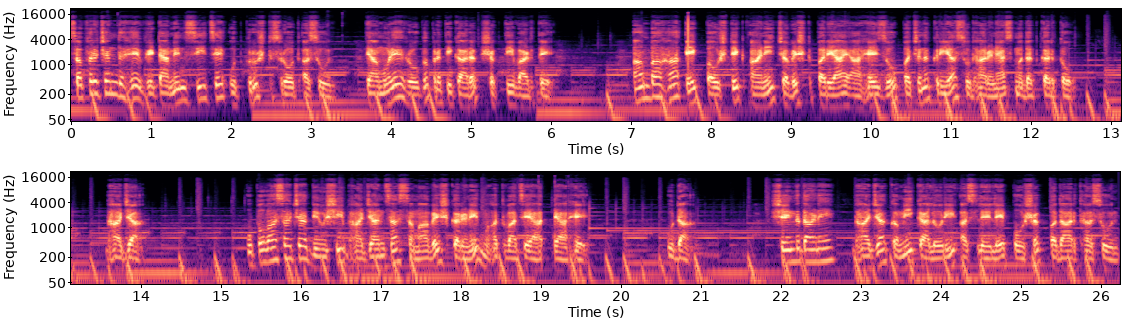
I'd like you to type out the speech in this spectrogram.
सफरचंद हे व्हिटॅमिन सी चे उत्कृष्ट स्रोत असून त्यामुळे रोगप्रतिकारक शक्ती वाढते. आंबा हा एक पौष्टिक आणि चविष्ट पर्याय आहे जो पचनक्रिया सुधारण्यास मदत करतो. भाज्या. उपवासाच्या दिवशी भाज्यांचा समावेश करणे महत्त्वाचे आहे. उदा. शेंगदाणे भाज्या कमी कॅलोरी असलेले पोषक पदार्थ असून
